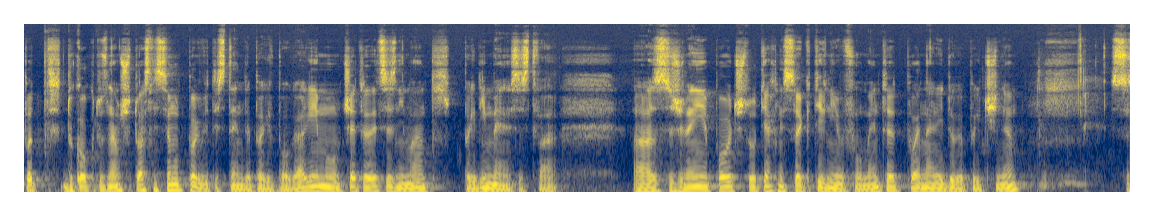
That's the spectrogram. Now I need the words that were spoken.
път, доколкото знам, защото аз не съм от първите стендъпъри в България, има момчета, де се занимават преди мене с това. А, за съжаление, повечето от тях не са активни в момента, по една или друга причина. С,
